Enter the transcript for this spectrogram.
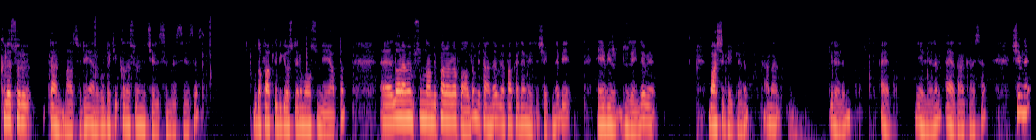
klasörüden bahsediyor. Yani buradaki klasörün içerisinde CSS. Bu da farklı bir gösterim olsun diye yaptım. E, Lorem Ipsum'dan bir paragraf aldım. Bir tane de Web Akademi şeklinde bir H1 düzeyinde bir başlık ekledim. Hemen girelim. Evet. Yenileyelim. Evet arkadaşlar. Şimdi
